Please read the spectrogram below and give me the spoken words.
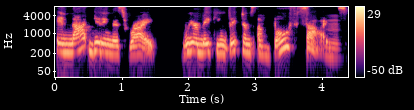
in not getting this right, we are making victims of both sides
